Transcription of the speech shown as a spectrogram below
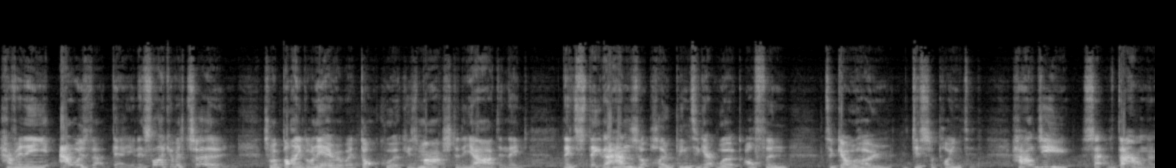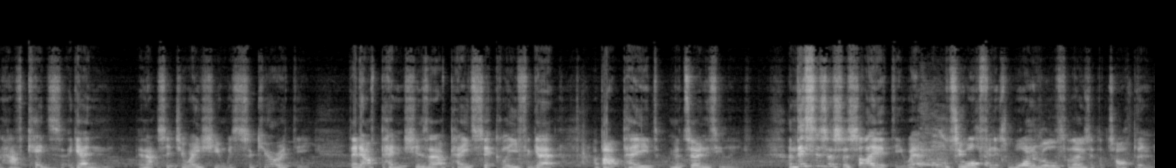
have any hours that day. And it's like a return to a bygone era where dock workers marched to the yard and they'd, they'd stick their hands up hoping to get work, often to go home disappointed. How do you settle down and have kids again in that situation with security? They don't have pensions, they don't have paid sick leave, forget about paid maternity leave. And this is a society where all too often it's one rule for those at the top and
